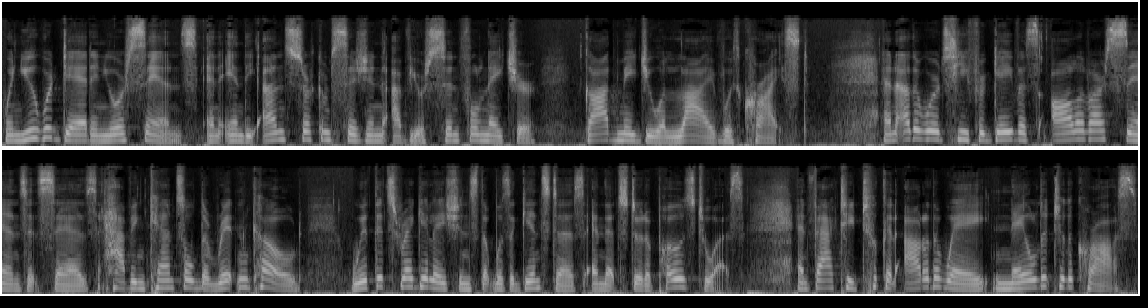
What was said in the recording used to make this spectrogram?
When you were dead in your sins and in the uncircumcision of your sinful nature, God made you alive with Christ. In other words, He forgave us all of our sins, it says, having canceled the written code with its regulations that was against us and that stood opposed to us. In fact, he took it out of the way, nailed it to the cross,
